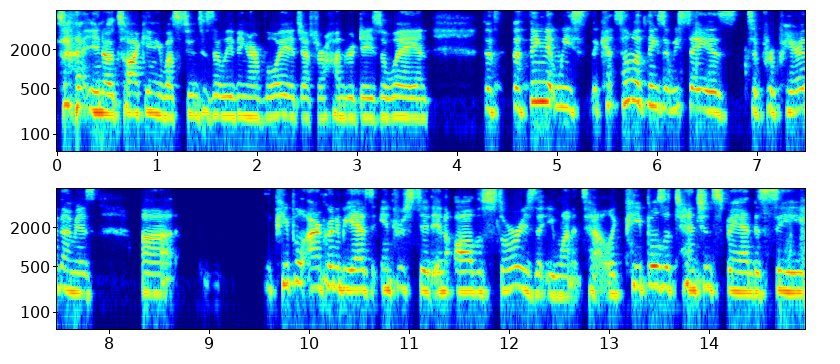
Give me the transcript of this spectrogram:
to, you know, talking about students as they're leaving our voyage after 100 days away. And the the thing that we the, some of the things that we say is to prepare them is. Uh, people aren't going to be as interested in all the stories that you want to tell. Like people's attention span to see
